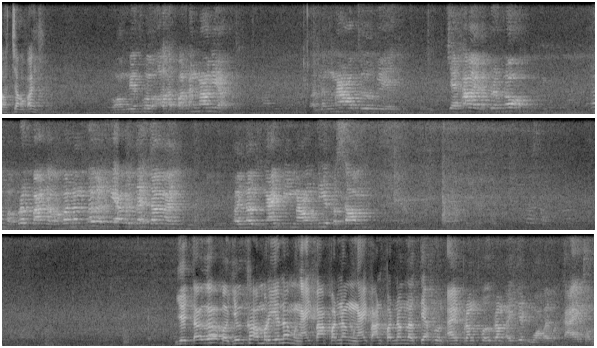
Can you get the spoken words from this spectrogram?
តោះចប់អីបងមានធ្វើអត់តែប៉ុណ្្នឹងមកនេះប៉ុណ្្នឹងមកគឺវាចេះហើយមកព្រឹកនោះខ្ញុំមកព្រឹកបានតែប៉ុណ្្នឹងទៅអានេះគេឲ្យតែដឹងហើយហើយនៅថ្ងៃ2ម៉ោងទៀតប្រសំនិយាយទៅបើយើងខំរៀនណាមួយថ្ងៃបានប៉ុណ្ណឹងមួយថ្ងៃបានប៉ុណ្ណឹងនៅផ្ទះខ្លួនឯងប្រឹងធ្វើប្រឹងអីទៀតងាប់ហើយបកកែចំ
